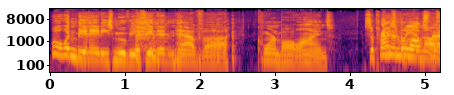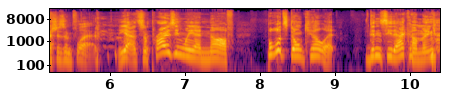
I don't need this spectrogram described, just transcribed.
Well, it wouldn't be an 80s movie if you didn't have uh, cornball lines. and then the Surprisingly blob enough, smashes him flat. yeah, surprisingly enough, bullets don't kill it. Didn't see that coming.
